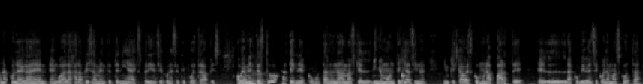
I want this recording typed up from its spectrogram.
una colega en, en, Guadalajara precisamente tenía experiencia con ese tipo de terapias. Obviamente es toda una técnica como tal, no es nada más que el niño monte ya, sino implicaba es como una parte la convivencia con la mascota,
